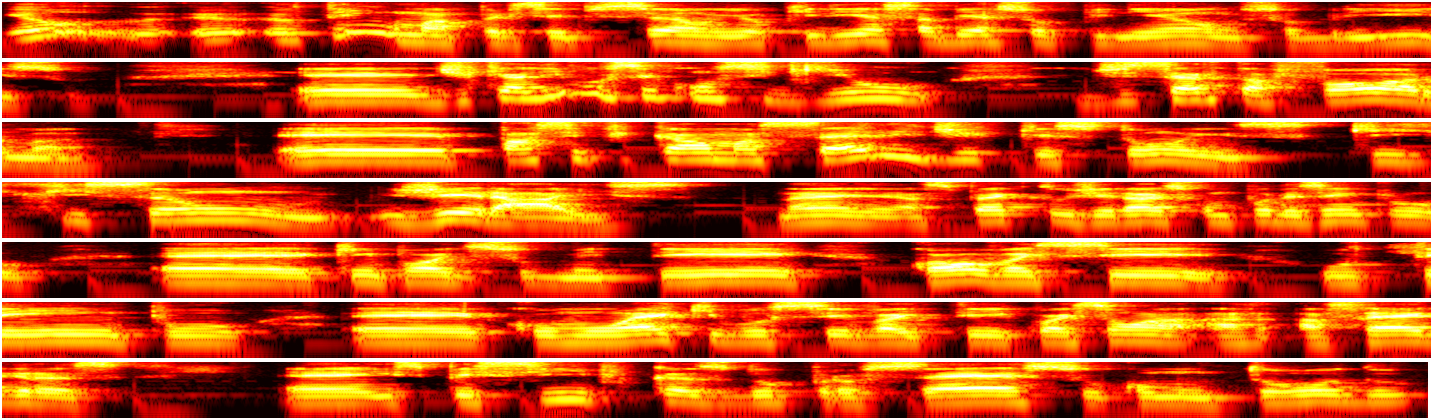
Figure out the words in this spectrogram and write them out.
eu, eu, tenho uma percepção, e eu queria saber a sua opinião sobre isso, é, de que ali você conseguiu, de certa forma, é, pacificar uma série de questões que, que são gerais, né? Aspectos gerais, como por exemplo, é, quem pode submeter, qual vai ser o tempo, é, como é que você vai ter, quais são a, a, as regras é, específicas do processo como um todo.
